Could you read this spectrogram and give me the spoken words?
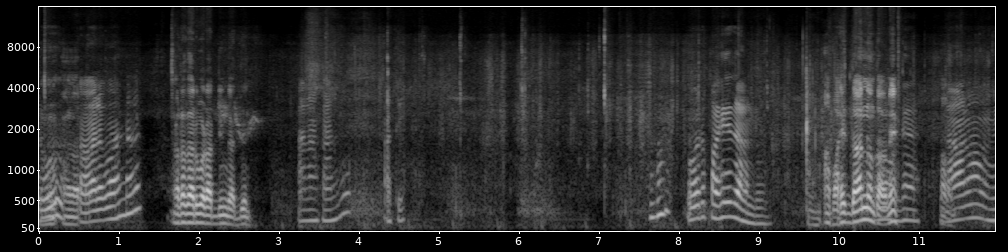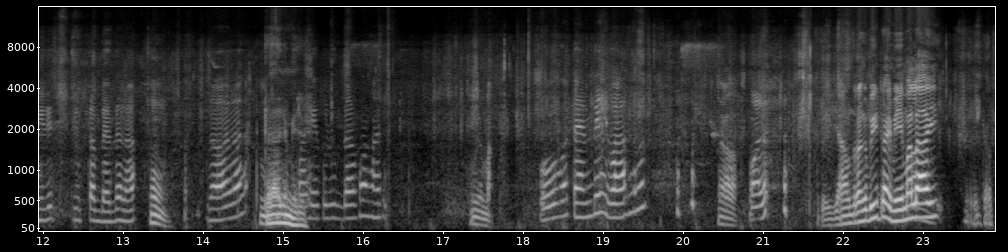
ඔව් කාලා බලන්න. අර දරුවට අඩින්ගක් දෙන්න. අනන් කන්න අතේ. ඔයාලා පහේ දාන්න ඕනේ. ආ පහෙත් දාන්න ඕන දානවා මිරිස් ටිකක් බැදලා. හ්ම් දාලා කෑලි මිරිස්. පහේ කුඩුක් දාපන් හරි. එහෙම. ඕක තැම්බේ වාහන. ආ. මල. ඒ යාන්ත්‍රංග පිටයි මේ මලයි. ඒකත්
